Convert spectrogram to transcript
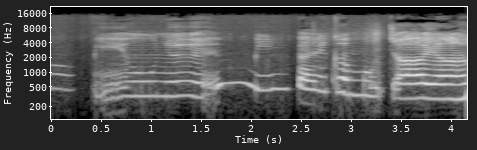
어, 미우네 미 빨간 모자야.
